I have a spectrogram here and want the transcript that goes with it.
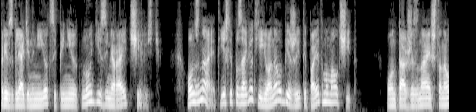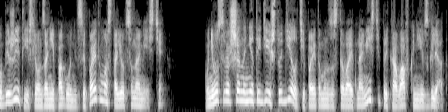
При взгляде на нее цепенеют ноги и замирает челюсть. Он знает, если позовет ее, она убежит, и поэтому молчит. Он также знает, что она убежит, если он за ней погонится, и поэтому остается на месте. У него совершенно нет идей, что делать, и поэтому он застывает на месте, приковав к ней взгляд.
